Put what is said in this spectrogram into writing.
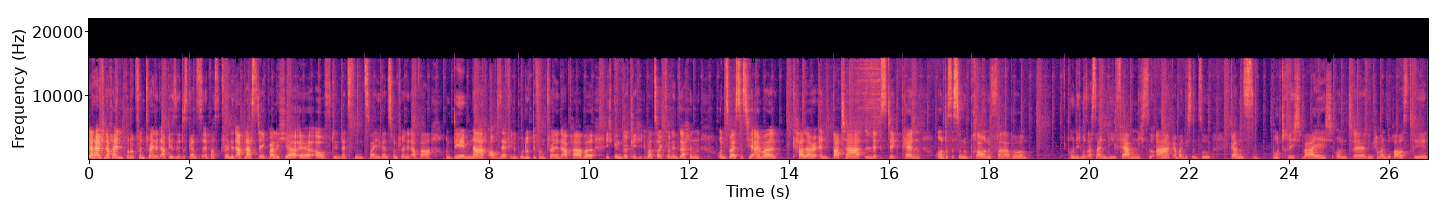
Dann habe ich noch ein Produkt von Trended Up. Ihr seht, das Ganze ist etwas Trended Up-lastig, weil ich ja äh, auf den letzten zwei Events von Trended Up war und demnach auch sehr viele Produkte vom Trended Up habe. Ich bin wirklich überzeugt von den Sachen. Und zwar ist das hier einmal Color and Butter Lipstick Pen und das ist so eine braune Farbe. Und ich muss auch sagen, die färben nicht so arg, aber die sind so ganz buttrig, weich und äh, den kann man so rausdrehen.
